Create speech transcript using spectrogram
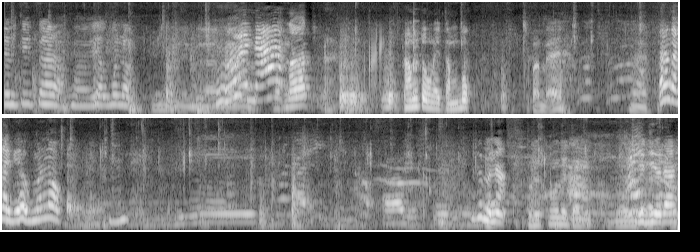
Na. Nat. Ang tong na tambok. Pabe. Ano ka nagihog manok? Ito mo na. Kulit-kulit ah. Video ra.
